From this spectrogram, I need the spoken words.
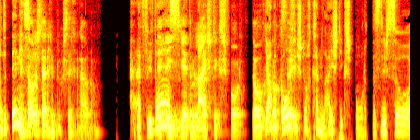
Oder Tennis. Mentale Stärke brauchst du sicher auch noch. Hä, für In, in was? jedem Leistungssport. Doch, Ja, aber doch, Golf safe. ist doch kein Leistungssport. Das ist so,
